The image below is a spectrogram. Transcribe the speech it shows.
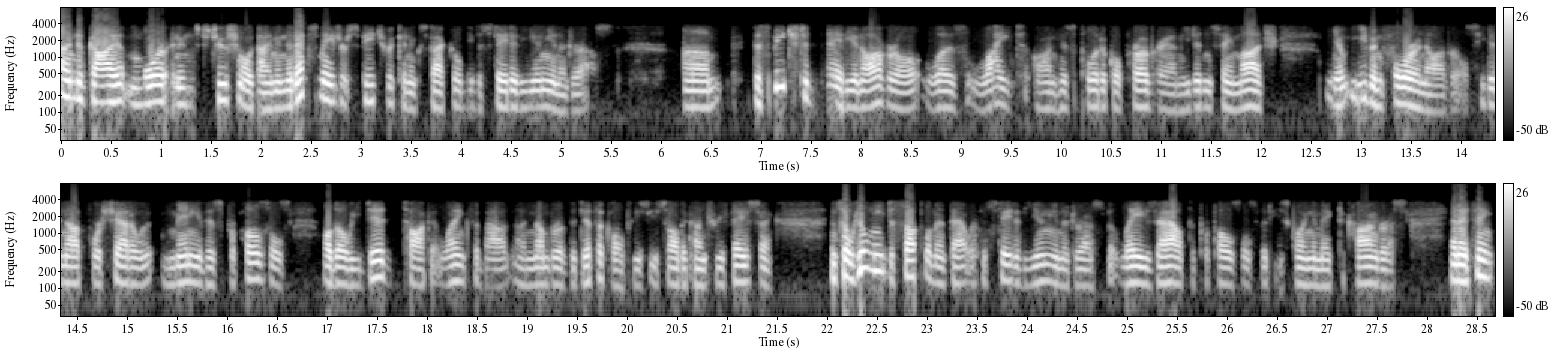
kind of guy, more an institutional guy. I mean, the next major speech we can expect will be the State of the Union address. Um, the speech today, the inaugural, was light on his political program. He didn't say much, you know, even for inaugurals. He did not foreshadow many of his proposals although he did talk at length about a number of the difficulties he saw the country facing. And so he'll need to supplement that with a State of the Union address that lays out the proposals that he's going to make to Congress. And I think,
